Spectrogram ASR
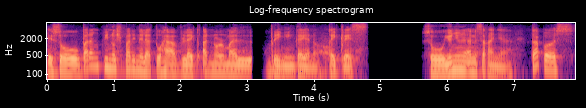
Eh, so parang pinush pa rin nila to have like a normal bringing kay ano, kay Chris. So yun yung ano sa kanya. Tapos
